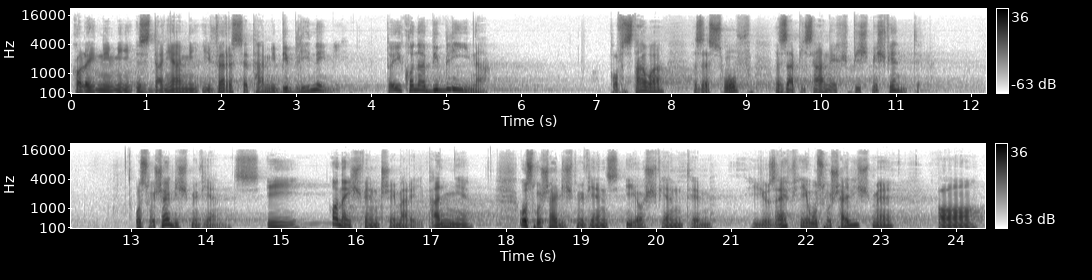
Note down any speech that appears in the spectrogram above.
kolejnymi zdaniami i wersetami biblijnymi. To ikona biblijna. Powstała ze słów zapisanych w Piśmie Świętym. Usłyszeliśmy więc i o Najświętszej Maryi Pannie, usłyszeliśmy więc i o świętym Józefie, usłyszeliśmy o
